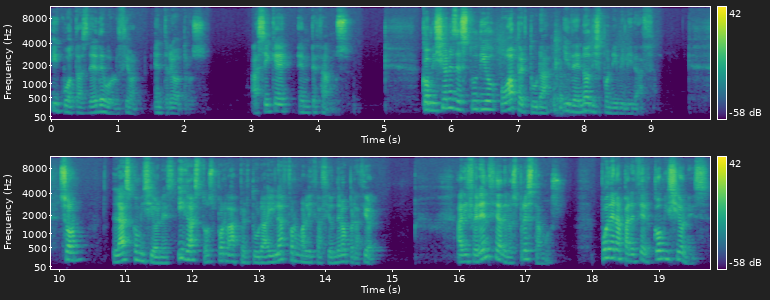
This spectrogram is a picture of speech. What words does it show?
y cuotas de devolución, entre otros. Así que empezamos. Comisiones de estudio o apertura y de no disponibilidad. Son las comisiones y gastos por la apertura y la formalización de la operación. A diferencia de los préstamos, pueden aparecer comisiones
